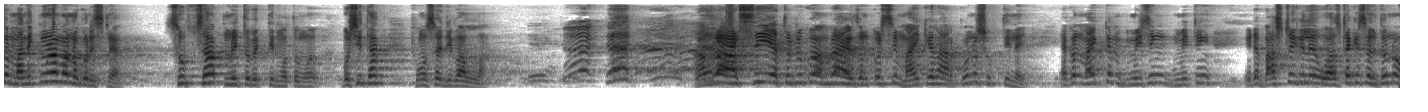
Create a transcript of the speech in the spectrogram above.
তোর মালিক মোনা করিস না। চুপচাপ মৃত ব্যক্তির মতো বসি থাক পৌঁছায় দিবা আল্লাহ। আমরা আসছি, এতটুকু আমরা আয়োজন করছি, মাইকের আর কোনো শক্তি নেই। এখন মাইকটা মিটিং মিটিং এটা বাসটা গেলে ওয়াজটা কি চলতো না?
